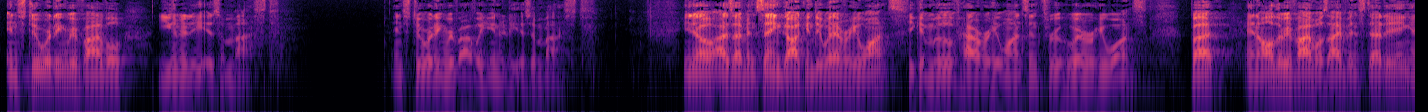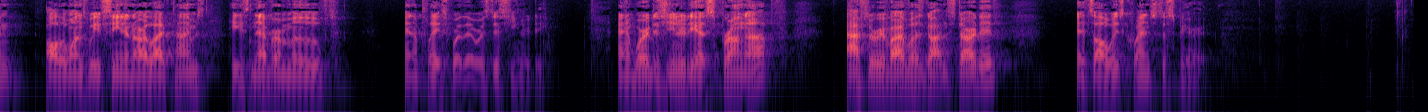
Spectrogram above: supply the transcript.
in stewarding revival, unity is a must. In stewarding revival, unity is a must. You know, as I've been saying, God can do whatever He wants. He can move however He wants and through whoever He wants. But in all the revivals I've been studying and all the ones we've seen in our lifetimes, He's never moved in a place where there was disunity. And where disunity has sprung up after revival has gotten started, it's always quenched the spirit.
